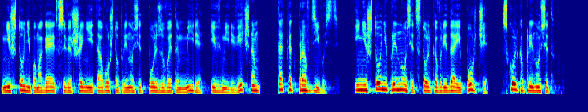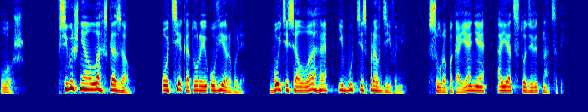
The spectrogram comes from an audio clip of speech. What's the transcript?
Ничто не помогает в совершении того, что приносит пользу в этом мире и в мире вечном, так как правдивость, и ничто не приносит столько вреда и порчи, сколько приносит ложь. Всевышний Аллах сказал, «О те, которые уверовали, бойтесь Аллаха и будьте справдивыми». Сура Покаяния, аят 119.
